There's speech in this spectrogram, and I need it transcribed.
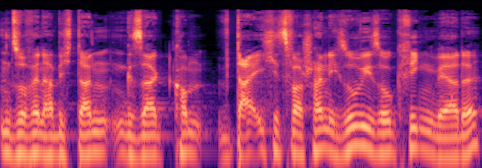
Insofern habe ich dann gesagt, komm, da ich es wahrscheinlich sowieso kriegen werde,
